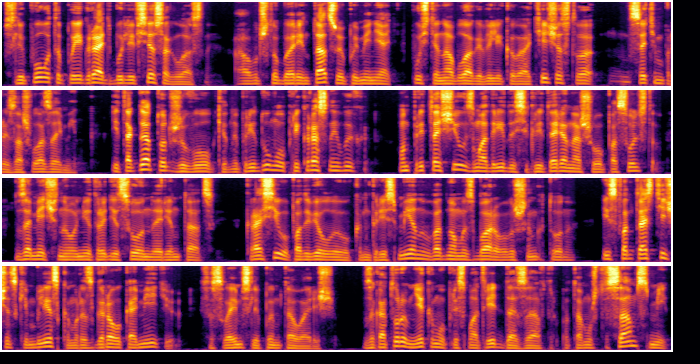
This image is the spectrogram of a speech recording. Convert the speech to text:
Слепого-то поиграть были все согласны, а вот чтобы ориентацию поменять, пусть и на благо Великого Отечества, с этим произошла заминка. И тогда тот же Волкин и придумал прекрасный выход. Он притащил из Мадрида секретаря нашего посольства, замеченного нетрадиционной ориентацией, красиво подвел его конгрессмену в одном из баров Вашингтона и с фантастическим блеском разыграл комедию со своим слепым товарищем, за которым некому присмотреть до завтра, потому что сам Смит,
